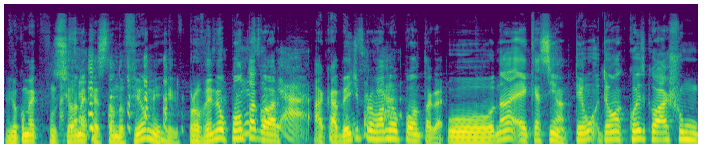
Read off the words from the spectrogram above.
Viu como é que funciona a questão do filme? Provei meu ponto agora. piada. Acabei de provar piada. meu ponto agora. O, não, é que assim, ó, tem, um- tem uma coisa que eu acho um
